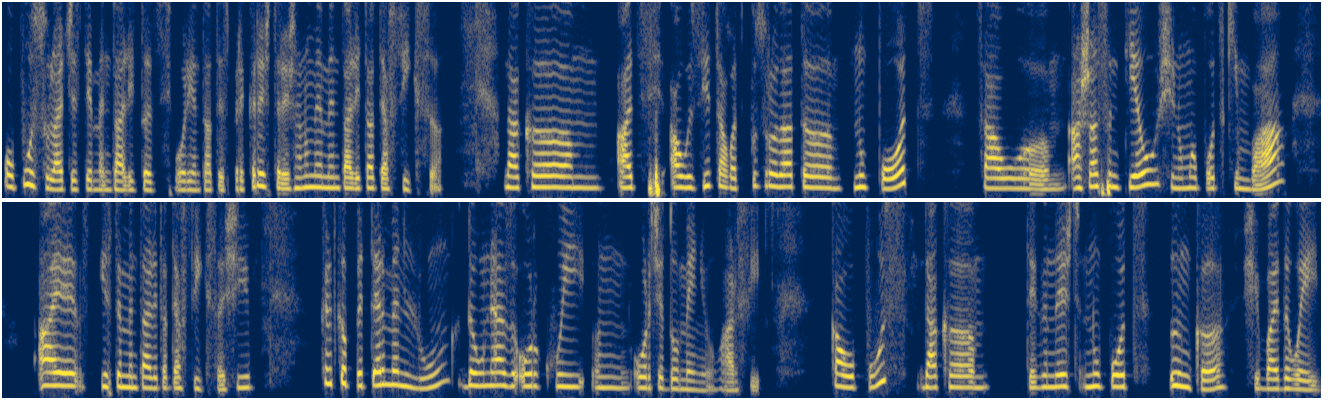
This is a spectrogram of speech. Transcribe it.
opusul acestei mentalități orientate spre creștere, și anume mentalitatea fixă. Dacă um, ați auzit sau ați spus vreodată nu pot sau um, așa sunt eu și nu mă pot schimba, aia este mentalitatea fixă și cred că pe termen lung dăunează oricui în orice domeniu ar fi. Ca opus, dacă te gândești nu pot încă, și by the way,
